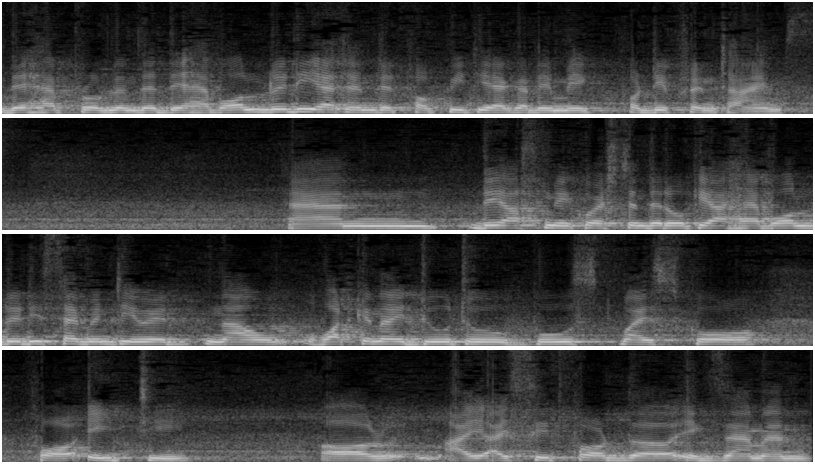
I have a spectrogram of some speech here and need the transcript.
They have problem that they have already attended for pte academic for different times and they ask me a question that okay i have already 78 now what can i do to boost my score for 80 or I, I, sit for the exam and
